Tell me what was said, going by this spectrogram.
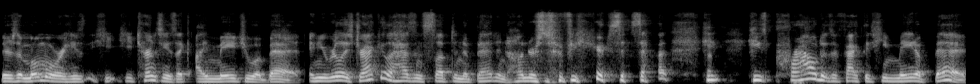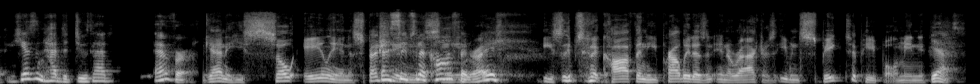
there's a moment where he's he, he turns and he's like i made you a bed. And you realize dracula hasn't slept in a bed in hundreds of years. That, he he's proud of the fact that he made a bed. He hasn't had to do that ever. Again he's so alien especially Guy sleeps in, in a coffin scene. right he sleeps in a coffin. He probably doesn't interact or even speak to people. I mean, yes,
